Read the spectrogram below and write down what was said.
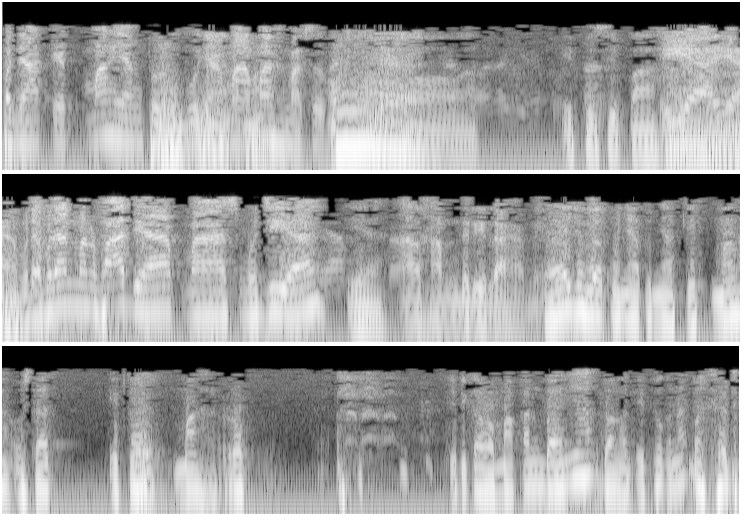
Penyakit mah yang belum Belum punya punya mamah mah. maksudnya. Oh, itu sih paham. Iya ya, mudah-mudahan manfaat ya Mas Muji ya. Iya. Alhamdulillah amin. Saya juga punya penyakit mah, Ustadz. Itu mahrub. Jadi kalau makan banyak banget itu kenapa Ustadz?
